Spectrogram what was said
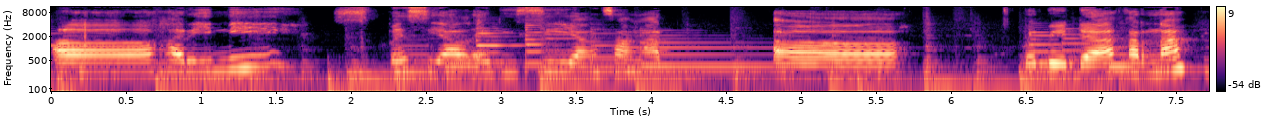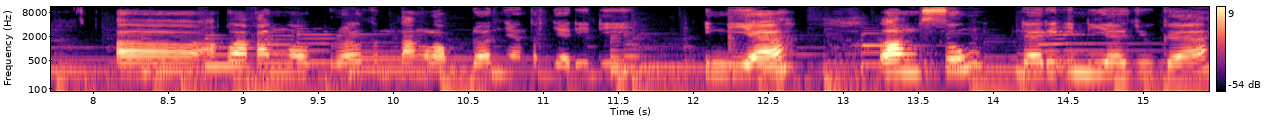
Uh, hari ini spesial edisi yang sangat uh, berbeda karena uh, aku akan ngobrol tentang lockdown yang terjadi di India, langsung dari India juga,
